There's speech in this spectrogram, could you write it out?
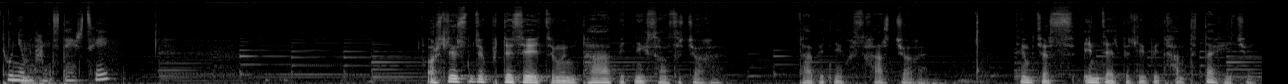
Түүний өмнө хамтдаа ирцгээе. Орчлын ертөнцийг бүтээсэн эзэм та биднийг сонсож байгаа. Та биднийг бас харж байгаа. Тийм учраас энэ залбирлыг бид хамтдаа хийж байна.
